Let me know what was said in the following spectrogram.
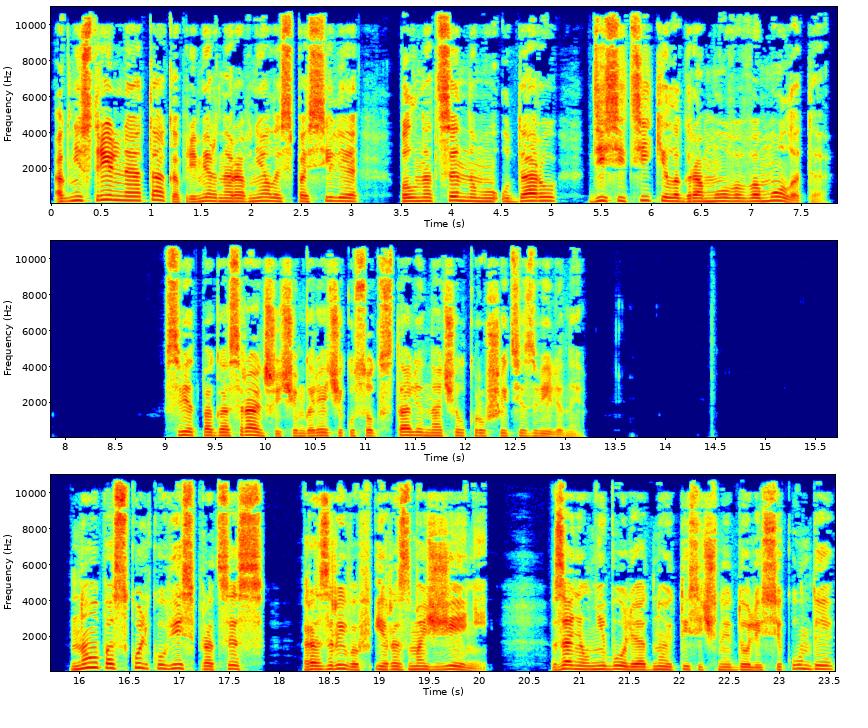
Огнестрельная атака примерно равнялась по силе полноценному удару десятикилограммового молота. Свет погас раньше, чем горячий кусок стали начал крушить извилины. Но поскольку весь процесс разрывов и размозжений занял не более одной тысячной доли секунды,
